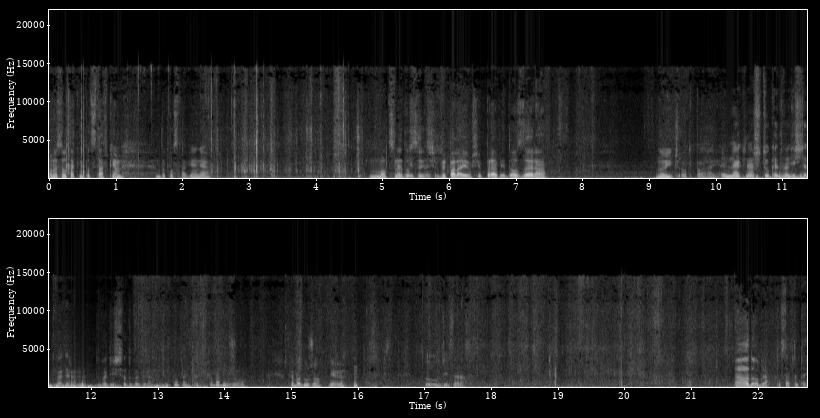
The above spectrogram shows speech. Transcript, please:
One są takim podstawkiem do postawienia. Mocne Takie dosyć. coś. Wypalają się prawie do zera. No i odpalaj. NEK na sztukę 22 gramy. 22 gramy. No to tak chyba dużo. Chyba dużo? Nie wiem. Gdzieś zaraz. A dobra, postaw tutaj.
